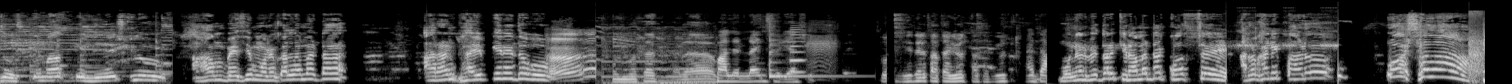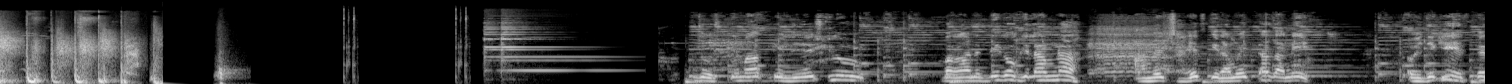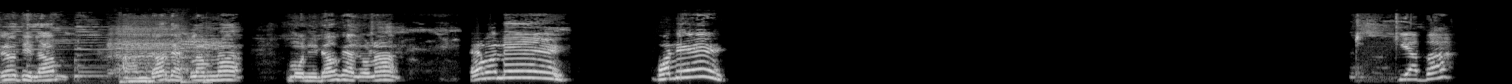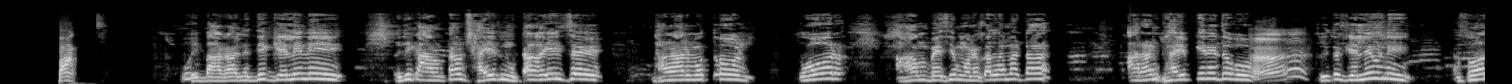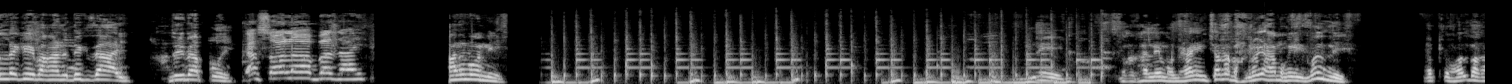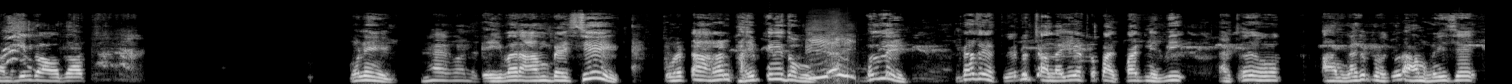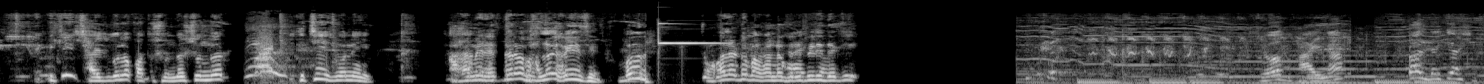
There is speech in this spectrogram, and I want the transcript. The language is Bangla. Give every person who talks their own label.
Speaker 1: মাছ চলে এসলো আম বেশি মনে করলাম একটা আর ফাইভ কিনে দেবো
Speaker 2: মাথা খারাপ
Speaker 3: মালের লাইন সরিয়ে আসে
Speaker 2: নিজেদের তাড়াতাড়ি হোক, তাড়াতাড়ি হোক।
Speaker 1: মনের ভেতর কিরাম একটা কষছে আরও খানি পারো ও শালা দোস্তি মাছ চলে এসলো বাগানের দিকেও গেলাম না আমি সাহেব কিরামিকটা জানি ওইদিকে এতেরেও দিলাম আমটাও দেখলাম না মনিটাও গেল না। এ মনি মনি!
Speaker 3: কি আব্বা?
Speaker 1: ওই বাগানের দিক গেলিনি ওইদিকে আমটাম সাইজ মোটা হয়েছে ভাঙার মতন। তোর আম বেশি মনে করলাম একটা আর ফাইভ কিনে দেবো। তুই তো গেলিও নি। চল দেখি বাগানের দিক যাই। দুই বাপুই
Speaker 3: চলো আব্বা যাই।
Speaker 1: বাগানে মনে হয় ইনশাল্লাহ ভালোই আম হয়ে বুঝলি? চল বাগান দিক যাওয়া যাক। মনে
Speaker 3: হ্যাঁ
Speaker 1: এইবার আম বেচছি তোর একটা আরান ফাইভ কিনে দেবো বুঝলি? ঠিক আছে তুই একটু চালাই একটু পাঁচ পাঁচ নিবি। এত হোক আম গাছে প্রচুর আম হয়েছে। দেখেছিস সাইজগুলো কত সুন্দর সুন্দর। দেখেছিস মনে আরামের এর ভালোই হয়েছে। চল একটু বাগানটা ঘুরে ফিরে দেখি।
Speaker 3: ভাই না? চল দেখি আসি।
